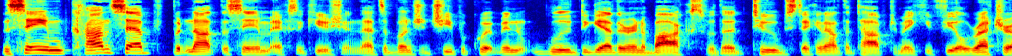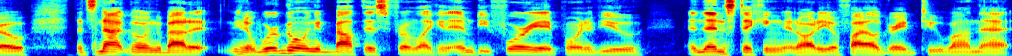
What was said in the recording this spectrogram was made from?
the same concept, but not the same execution. That's a bunch of cheap equipment glued together in a box with a tube sticking out the top to make you feel retro. That's not going about it. You know, we're going about this from like an MDFourier point of view and then sticking an audiophile grade tube on that.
